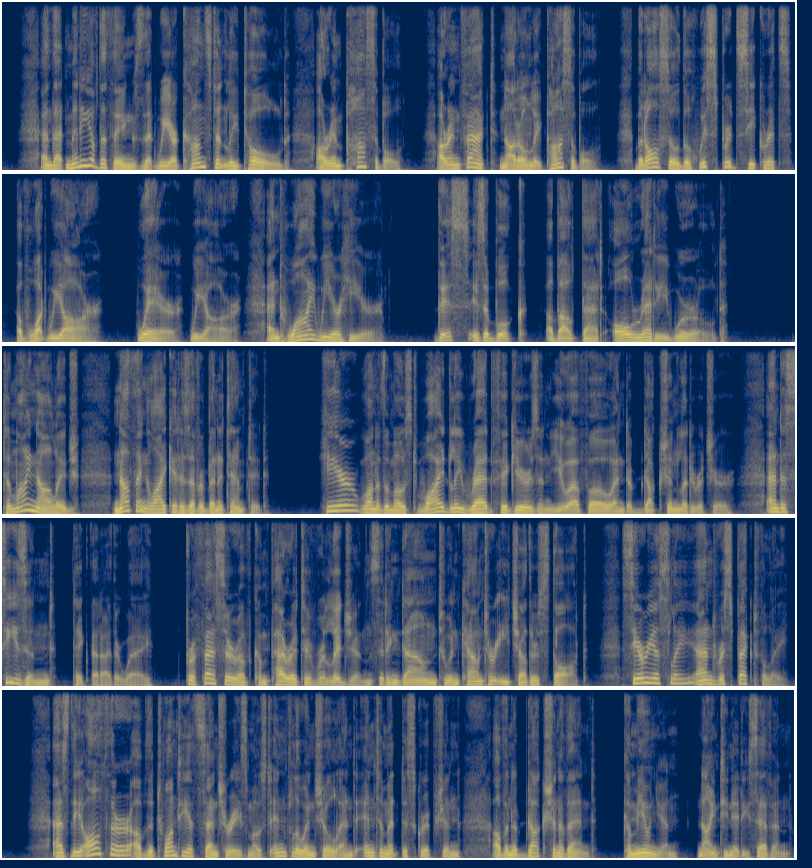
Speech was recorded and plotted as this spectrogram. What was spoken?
and that many of the things that we are constantly told are impossible are in fact not only possible, but also the whispered secrets of what we are where we are, and why we are here. This is a book about that already world. To my knowledge, nothing like it has ever been attempted. Here, one of the most widely read figures in UFO and abduction literature, and a seasoned, take that either way, professor of comparative religion sitting down to encounter each other's thought, seriously and respectfully, as the author of the 20th century's most influential and intimate description of an abduction event, Communion, 1987,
